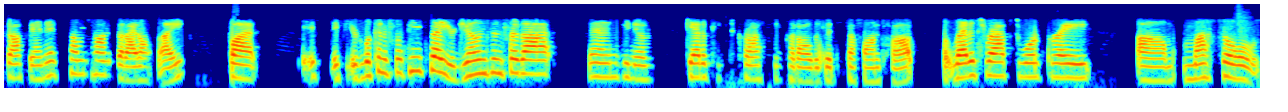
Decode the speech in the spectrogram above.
stuff in it sometimes that I don't like, but if, if you're looking for pizza, you're jonesing for that, then you know get a pizza crust and put all the good stuff on top. But lettuce wraps work great. Um, mussels,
